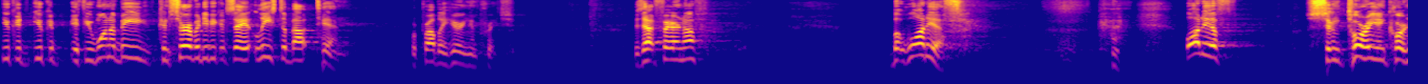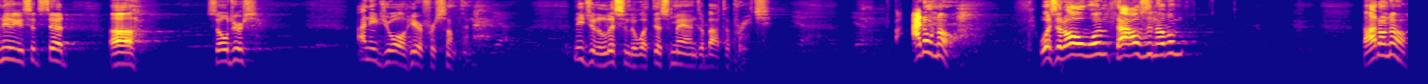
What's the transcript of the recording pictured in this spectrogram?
you could, you could if you want to be conservative, you could say at least about 10 were probably hearing him preach. Is that fair enough? But what if? What if Centurion Cornelius had said, uh, Soldiers, I need you all here for something. I need you to listen to what this man's about to preach. I don't know. Was it all 1,000 of them? I don't know.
